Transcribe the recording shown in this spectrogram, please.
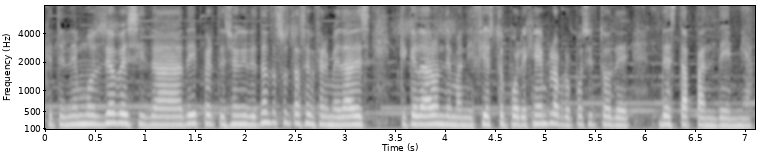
que tenemos de obesidad, de hipertensión y de tantas otras enfermedades que quedaron de manifiesto, por ejemplo, a propósito de, de esta pandemia.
